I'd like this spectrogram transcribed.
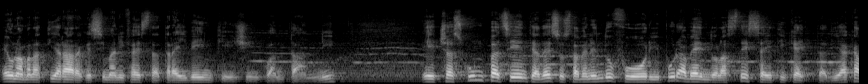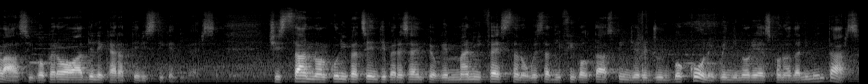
è una malattia rara che si manifesta tra i 20 e i 50 anni e ciascun paziente adesso sta venendo fuori, pur avendo la stessa etichetta di acalasico, però ha delle caratteristiche diverse. Ci stanno alcuni pazienti per esempio che manifestano questa difficoltà a spingere giù il boccone, quindi non riescono ad alimentarsi.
